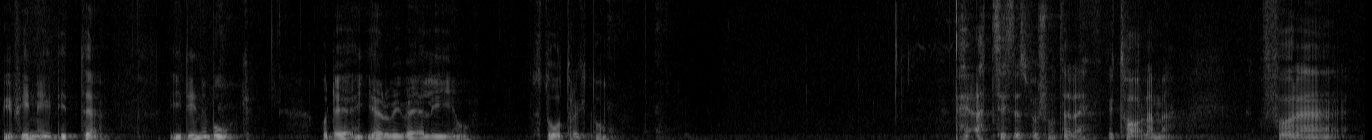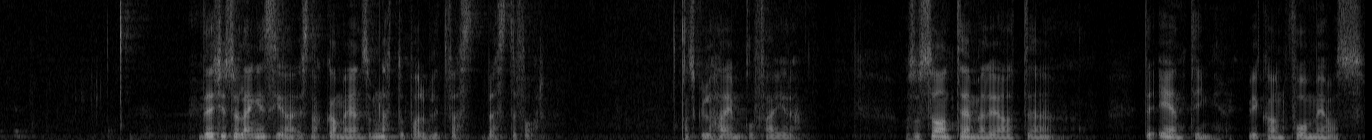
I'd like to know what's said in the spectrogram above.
vi finner i, ditte, i denne bok. Og det gjør vi vel i å stå trygt på. Jeg har ett siste spørsmål til deg. Vi tar det med. For eh, det er ikke så lenge siden jeg snakka med en som nettopp hadde blitt bestefar. Han skulle hjem og feire. Og så sa han til meg det at eh, det er én ting vi kan få med oss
